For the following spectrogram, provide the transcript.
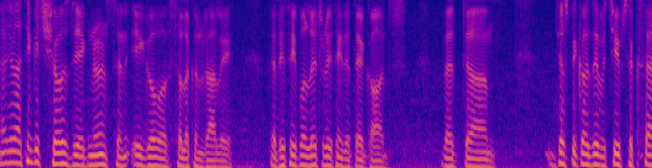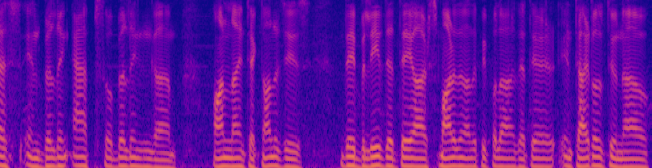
Know, I think it shows the ignorance and ego of Silicon Valley that these people literally think that they're gods. That um, just because they've achieved success in building apps or building um, online technologies, they believe that they are smarter than other people are, that they're entitled to now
